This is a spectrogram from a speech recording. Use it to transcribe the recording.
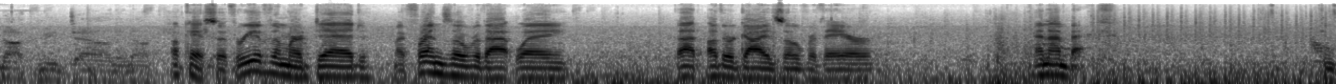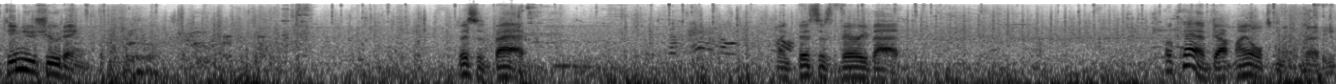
Knock me down and I'll Okay, so three of them are dead. My friend's over that way. That other guy's over there. And I'm back. Continue shooting. This is bad. The payload is Like, this is very bad. Okay, I've got my ultimate ready.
